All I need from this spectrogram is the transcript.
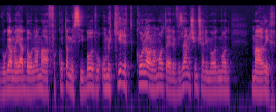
והוא גם היה בעולם ההפקות המסיבות, הוא מכיר את כל העולמות האלה, וזה אנשים שאני מאוד מאוד מעריך.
